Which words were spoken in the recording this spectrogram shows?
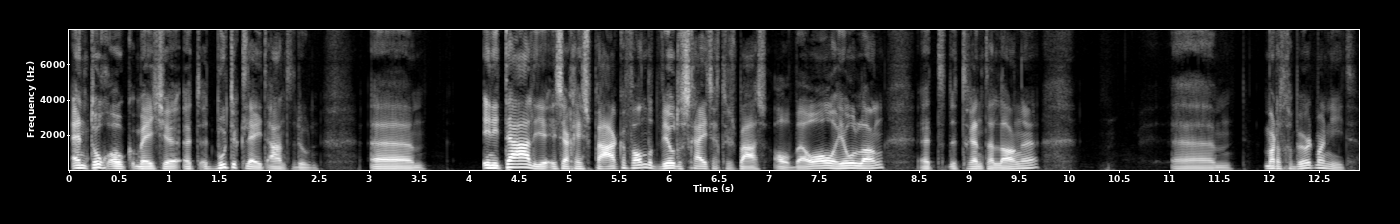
En toch ook een beetje het, het boetekleed aan te doen. Ehm, in Italië is er geen sprake van. Dat wil de scheidsrechtersbaas al wel al heel lang. Het, de Trenta Lange. Ehm, maar dat gebeurt maar niet.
